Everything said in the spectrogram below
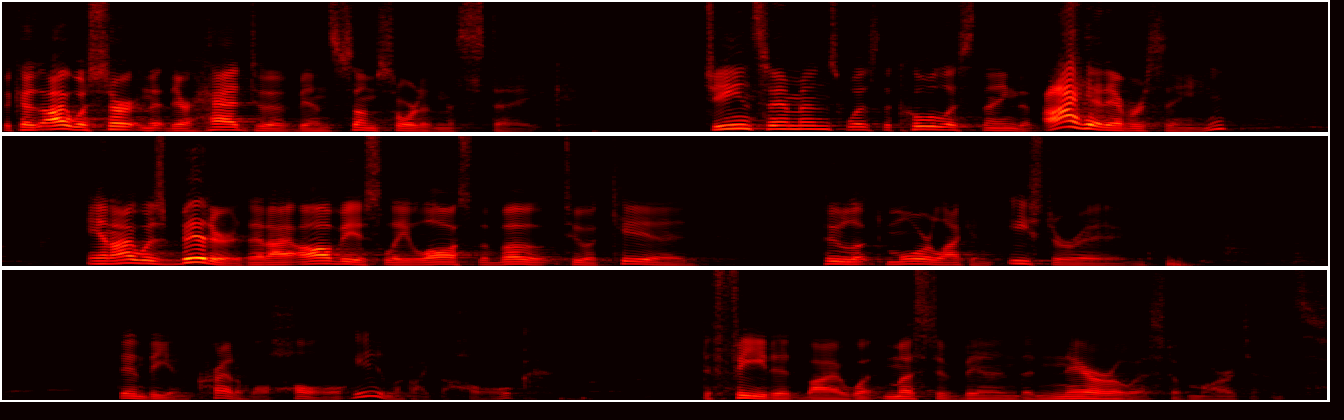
because I was certain that there had to have been some sort of mistake. Gene Simmons was the coolest thing that I had ever seen, and I was bitter that I obviously lost the vote to a kid who looked more like an Easter egg than the Incredible Hulk. He didn't look like the Hulk defeated by what must have been the narrowest of margins.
